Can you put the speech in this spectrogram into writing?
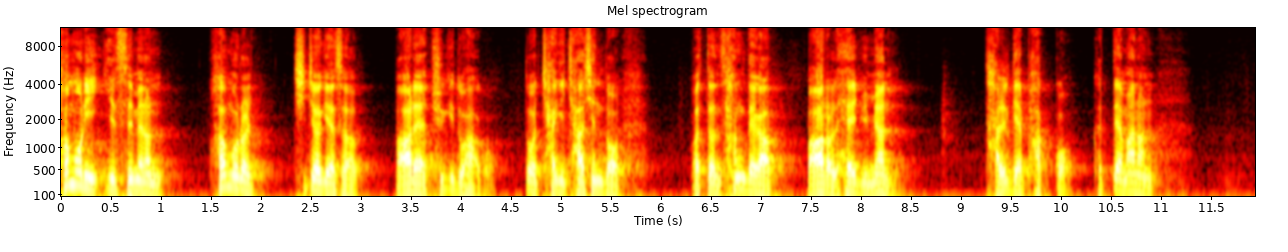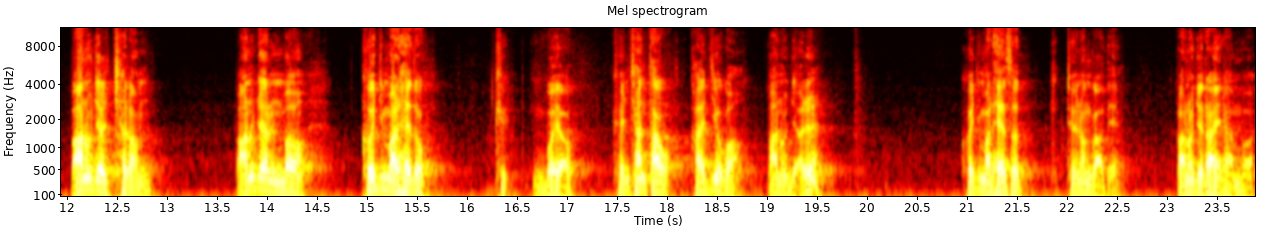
허물이 있으면 허물을 지적해서 말해 주기도 하고 또 자기 자신도 어떤 상대가 말을 해주면 달게 받고 그때만은 만우절처럼 만우절은 뭐 거짓말 해도 그, 뭐야 괜찮다고 가지고 만우절 거짓말 해서 되는가 돼 만우절 아니라 뭐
